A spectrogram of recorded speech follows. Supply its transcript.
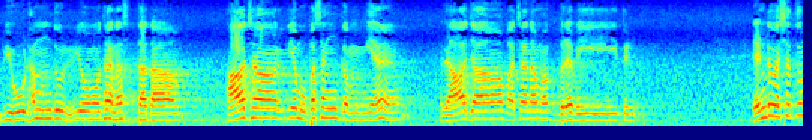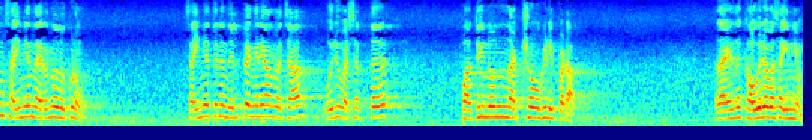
വ്യൂഢം ദുര്യോധനസ്തദാ ആചാര്യമുപസംഗമ്യ രാജാ വചനമബ്രവീത്. രണ്ടു വശത്തും സൈന്യം നിരന്നു നിൽക്കണു. സൈന്യത്തിന് നിൽപ്പ് എങ്ങനെയാന്ന് വെച്ചാൽ ഒരു വശത്ത് പതിനൊന്ന് അക്ഷോഹിണിപ്പട. അതായത് കൗരവ സൈന്യം.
